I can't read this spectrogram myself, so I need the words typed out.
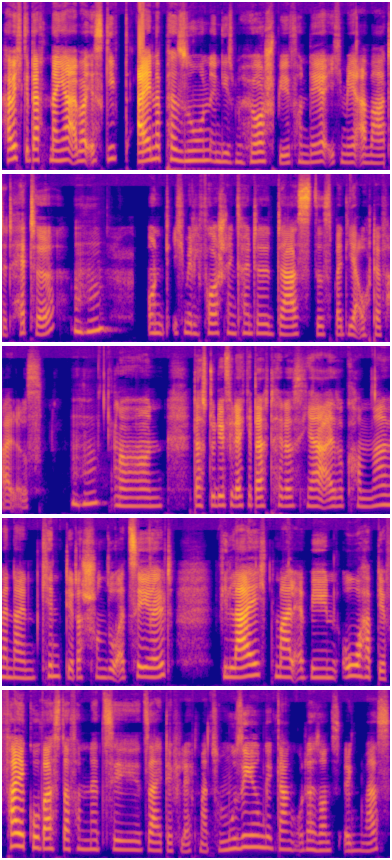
habe ich gedacht, naja, aber es gibt eine Person in diesem Hörspiel, von der ich mehr erwartet hätte Mhm. und ich mir vorstellen könnte, dass das bei dir auch der Fall ist. Mhm. Und dass du dir vielleicht gedacht hättest, ja, also komm, ne, wenn dein Kind dir das schon so erzählt, vielleicht mal erwähnen, oh, habt ihr Falco was davon erzählt? Seid ihr vielleicht mal zum Museum gegangen oder sonst irgendwas?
